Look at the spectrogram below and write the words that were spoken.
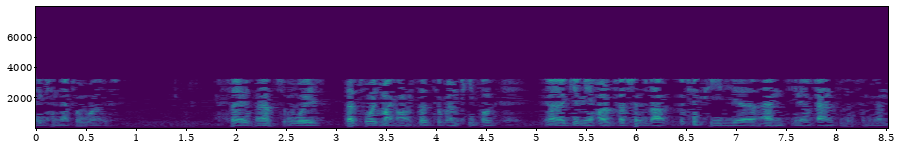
it can never work. So that's always that's always my answer to when people uh, give me hard questions about Wikipedia and you know vandalism and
